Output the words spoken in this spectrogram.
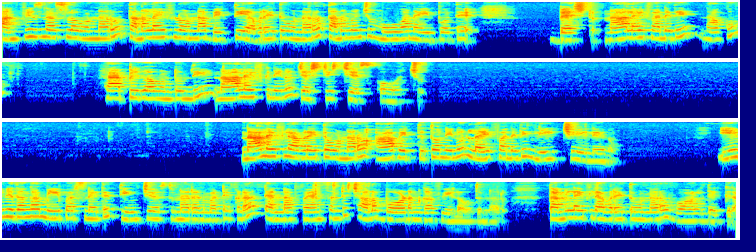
కన్‌ఫ్యూజ్‌నెస్‌లో ఉన్నారు. తన లైఫ్‌లో ఉన్న వ్యక్తి ఎవరైతే ఉన్నారో తన నుంచి మూవ్ ఆన్ అయిపోతే బెస్ట్. నా లైఫ్ అనేది నాకు హ్యాపీగా ఉంటుంది. నా లైఫ్‌కి నేను జస్టిస్ చేసుకోవచ్చు. నా లైఫ్‌లో ఎవరైతే ఉన్నారో ఆ వ్యక్తితో నేను లైఫ్ అనేది లీడ్ చేయలేను. ఈ విధంగా మీ పర్సన్ అయితే థింక్ చేస్తున్నారనమాట ఇక్కడ. 10 ఆఫ్ ఫ్యాన్స్ అంటే చాలా బోర్డన్గా ఫీల్ అవుతున్నారు. తన లైఫ్‌లో ఎవరైతే ఉన్నారో వాళ్ళ దగ్గర.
